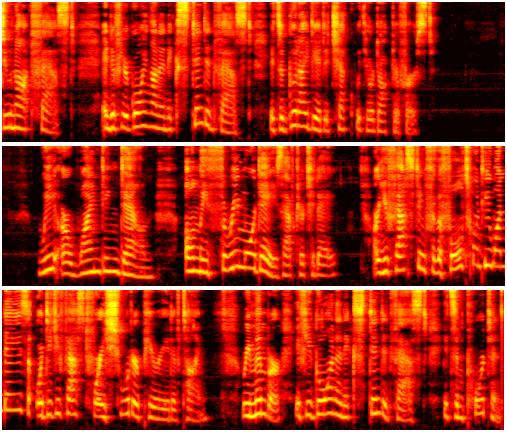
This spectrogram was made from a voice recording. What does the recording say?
do not fast. And if you're going on an extended fast, it's a good idea to check with your doctor first. We are winding down only three more days after today. Are you fasting for the full 21 days or did you fast for a shorter period of time? Remember, if you go on an extended fast, it's important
